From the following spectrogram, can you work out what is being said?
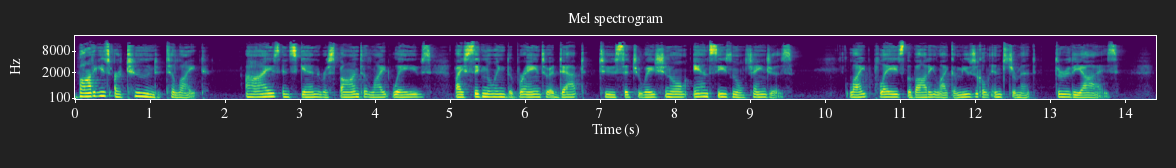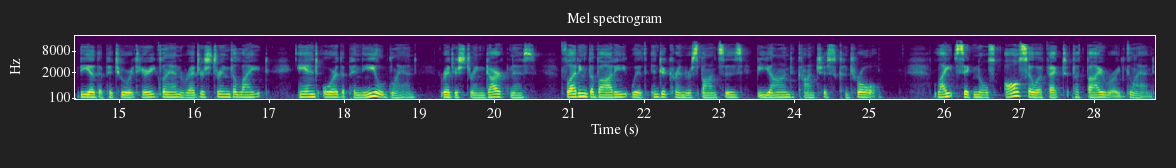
Bodies are tuned to light. Eyes and skin respond to light waves by signaling the brain to adapt to situational and seasonal changes. Light plays the body like a musical instrument through the eyes, via the pituitary gland registering the light and or the pineal gland registering darkness, flooding the body with endocrine responses beyond conscious control. Light signals also affect the thyroid gland,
